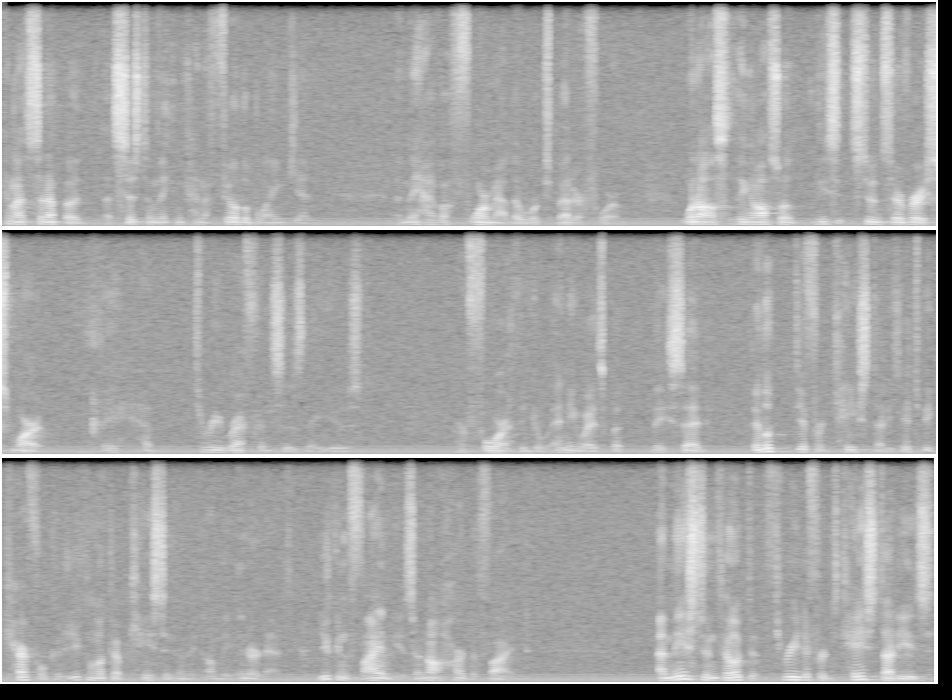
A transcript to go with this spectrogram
kind of set up a, a system they can kind of fill the blank in. And they have a format that works better for them. One also thing also, these students are very smart. They had three references they used, or four, I think. Anyways, but they said they looked at different case studies. You have to be careful because you can look up case studies on the, on the internet. You can find these. They're not hard to find. And these students, they looked at three different case studies,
